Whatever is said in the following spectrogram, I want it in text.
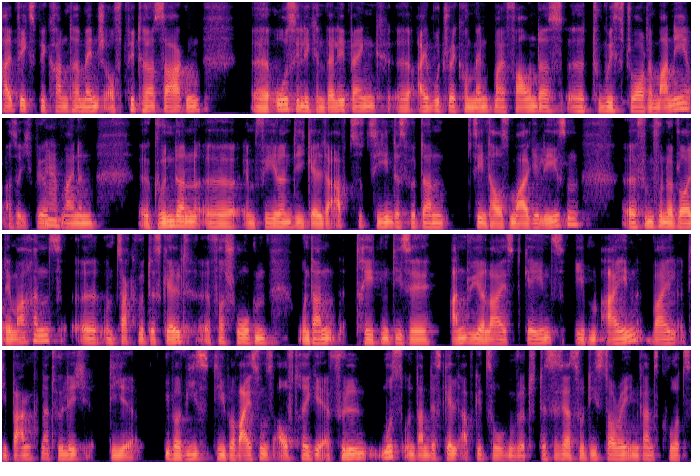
halbwegs bekannter Mensch auf Twitter sagen, äh, oh Silicon Valley Bank, äh, I would recommend my founders uh, to withdraw the money. Also ich würde ja. meinen äh, Gründern äh, empfehlen, die Gelder abzuziehen. Das wird dann 10.000 Mal gelesen. 500 äh, Leute machen es und zack wird das Geld verschoben. Und dann treten diese unrealized gains eben ein, weil die Bank natürlich die überwies, die Überweisungsaufträge erfüllen muss und dann das Geld abgezogen wird. Das ist ja so die Story in ganz kurz.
